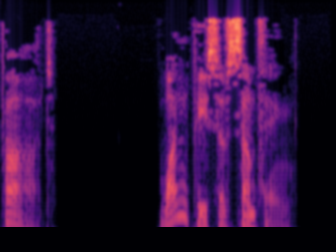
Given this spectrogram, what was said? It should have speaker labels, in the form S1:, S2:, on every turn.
S1: Part. One piece of something.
